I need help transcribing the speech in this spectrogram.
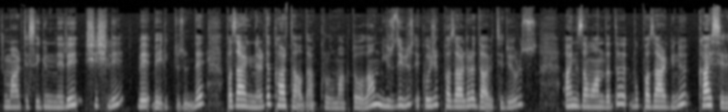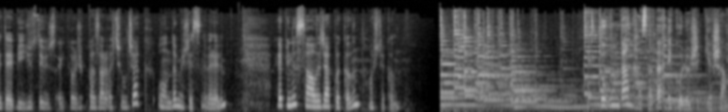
cumartesi günleri Şişli ve Beylikdüzü'nde, pazar günleri de Kartal'da kurulmakta olan %100 ekolojik pazarlara davet ediyoruz. Aynı zamanda da bu pazar günü Kayseri'de bir %100 ekolojik pazar açılacak. Onun da müjdesini verelim. Hepiniz sağlıcakla kalın, hoşçakalın. Tohumdan Hasada Ekolojik Yaşam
